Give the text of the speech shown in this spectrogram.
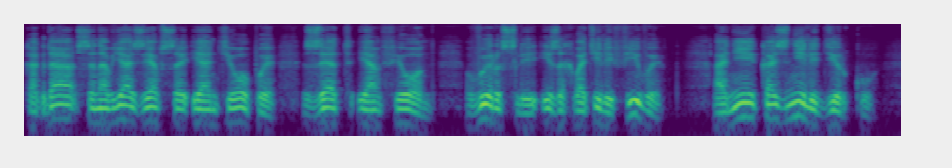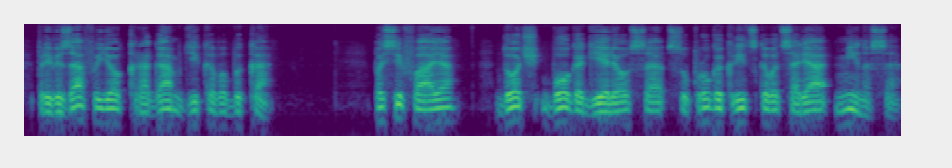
Когда сыновья Зевса и Антиопы, Зет и Амфион, выросли и захватили Фивы, они казнили Дирку, привязав ее к рогам дикого быка. Пасифая, дочь бога Гелиоса, супруга критского царя Миноса.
